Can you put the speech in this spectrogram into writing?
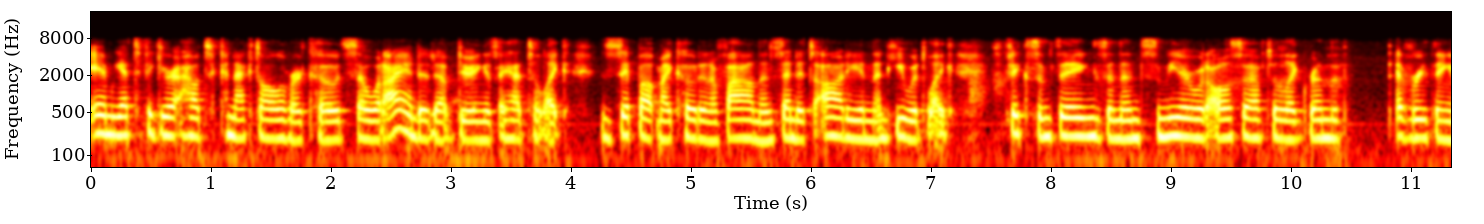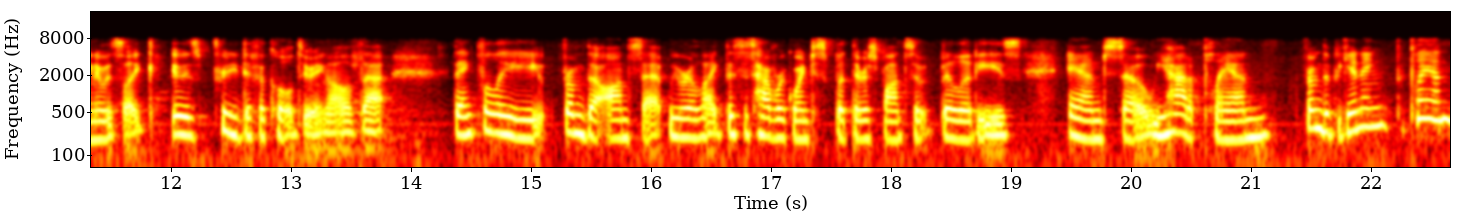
And we had to figure out how to connect all of our codes. So what I ended up doing is I had to like zip up my code in a file and then send it to Adi and then he would like fix some things and then Samir would also have to like run the everything and it was like it was pretty difficult doing all of that thankfully from the onset we were like this is how we're going to split the responsibilities. And so we had a plan from the beginning. The plan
